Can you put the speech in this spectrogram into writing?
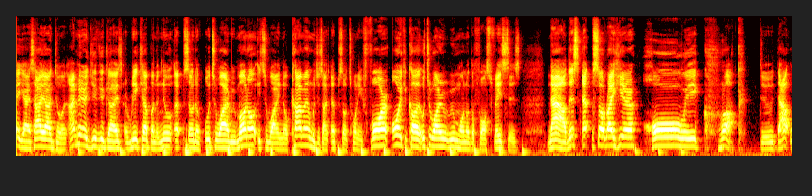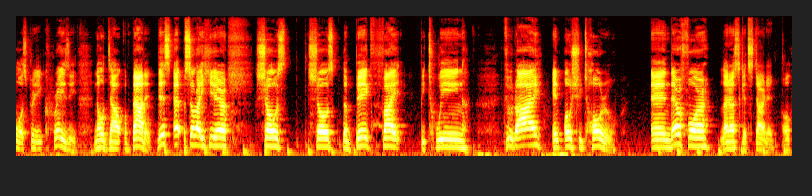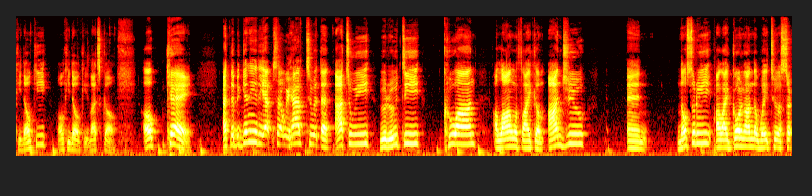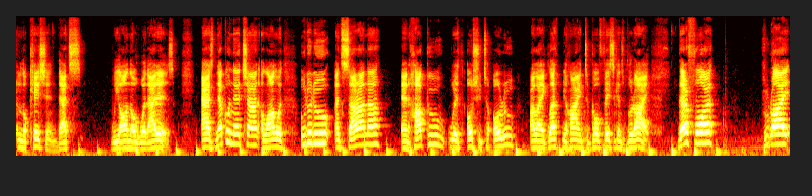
Hey guys, how y'all doing? I'm here to give you guys a recap on the new episode of Utawarerumono, Itsuwari no Kamen, which is on episode 24, or you could call it Utawarerumono The False Faces. Now, this episode right here, holy crock, dude, that was pretty crazy. No doubt about it. This episode right here shows shows the big fight between Vurai and Oshutoru. And therefore, let us get started. Okie dokie, okie dokie, let's go. Okay, at the beginning of the episode, we have to it that Atui, Ruruti, Kuon, along with like um Anju and Nosuri are like going on the way to a certain location. That's we all know where that is. As Nekone-chan along with Ururu and Sarana and Haku with Oshutoru are like left behind to go face against Vurai. Therefore, Vurai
